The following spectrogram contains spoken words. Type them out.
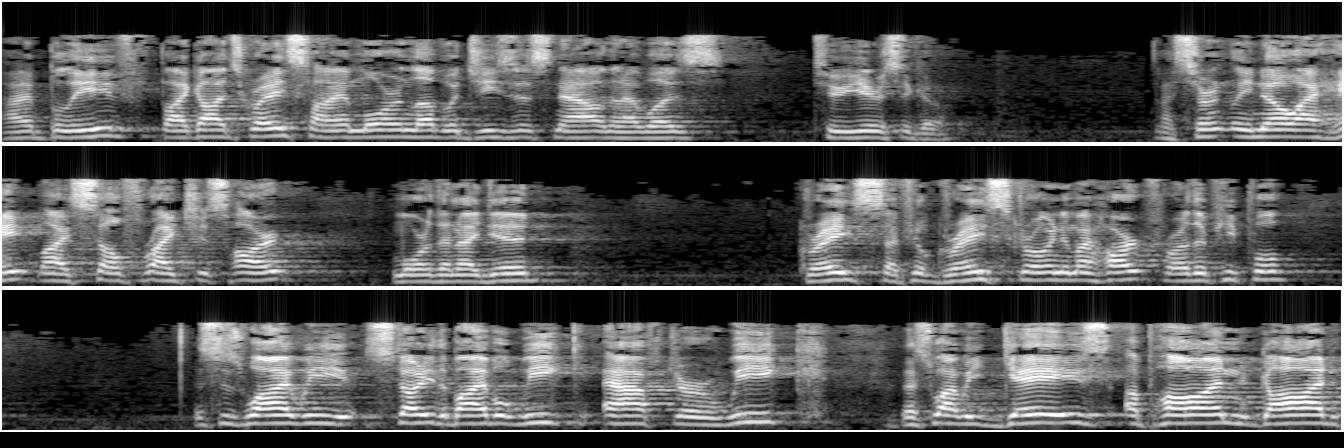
I believe by God's grace I am more in love with Jesus now than I was two years ago. I certainly know I hate my self-righteous heart more than I did grace. I feel grace growing in my heart for other people. This is why we study the Bible week after week. That's why we gaze upon God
